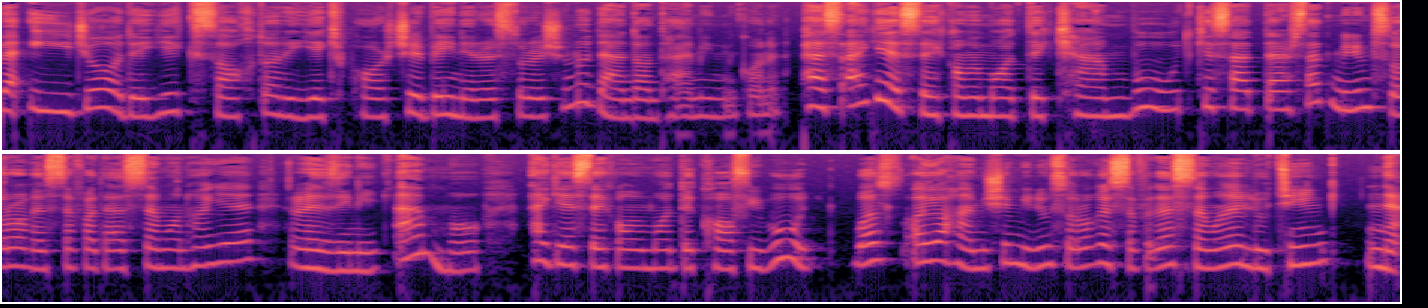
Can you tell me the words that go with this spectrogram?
و ایجاد یک ساختار یک پارچه بین restoration و دندان تأمین می‌کنه. پس اگه استحکام ماده کم بود که صد درصد میریم سراغ استفاده از سمانهای رزینی. اما اگه استحکام ماده کافی بود باز آیا همیشه میریم سراغ استفاده از سمان luting؟ نه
